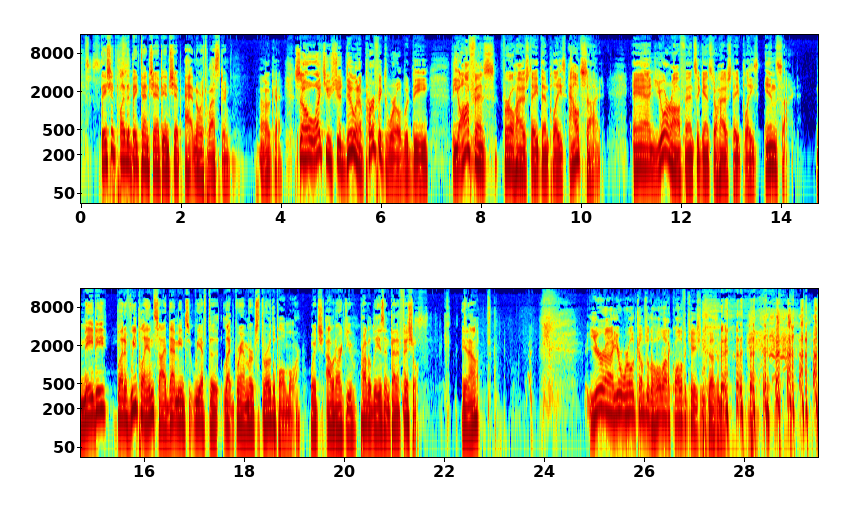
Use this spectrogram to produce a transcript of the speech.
they should play the Big Ten championship at Northwestern. Okay, so what you should do in a perfect world would be the offense for Ohio State then plays outside, and your offense against Ohio State plays inside. Maybe, but if we play inside, that means we have to let Graham Mertz throw the ball more which I would argue probably isn't beneficial. You know? Your uh, your world comes with a whole lot of qualifications, doesn't it?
